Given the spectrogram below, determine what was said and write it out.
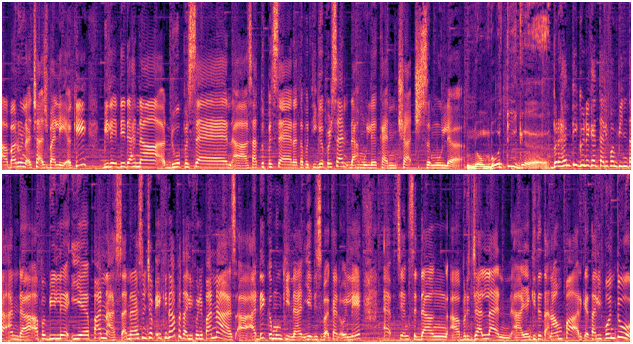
uh, baru nak charge balik okay bila dia dah nak 2% uh, 1% ataupun 3% dah mulakan charge semula Nombor 3 Berhenti gunakan telefon pintar anda apabila ia panas. Anda rasa macam, eh kenapa telefon ni panas? Uh, ada kemungkinan ia disebabkan oleh apps yang sedang uh, berjalan uh, yang kita tak nampak dekat telefon tu.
